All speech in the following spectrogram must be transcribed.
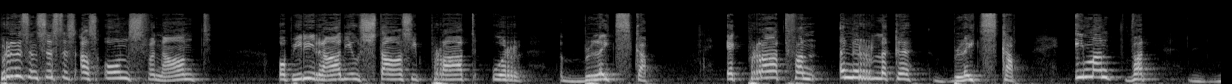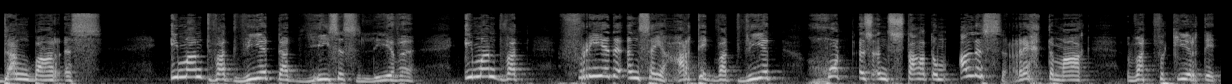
Broeders en susters, as ons vanaand op hierdie radiostasie praat oor blydskap. Ek praat van innerlike blydskap. Iemand wat dankbaar is. Iemand wat weet dat Jesus lewe. Iemand wat vrede in sy hart het wat weet God is in staat om alles reg te maak wat verkeerd het.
